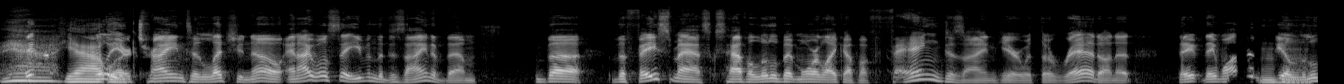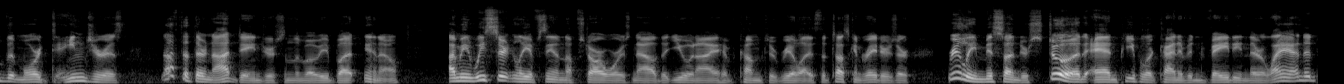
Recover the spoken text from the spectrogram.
Yeah, yeah. really look. are trying to let you know. And I will say, even the design of them, the the face masks have a little bit more like of a fang design here with the red on it. They they want them to be a Mhm. little bit more dangerous. Not that they're not dangerous in the movie, but you know. I mean, we certainly have seen enough Star Wars now that you and I have come to realize the Tusken Raiders are really misunderstood and people are kind of invading their land and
